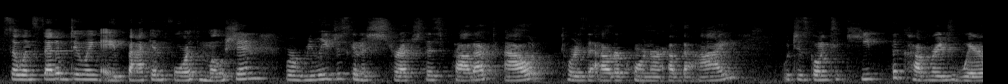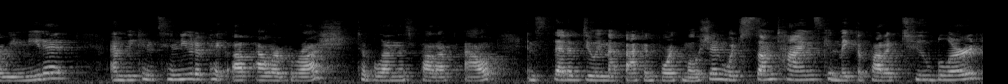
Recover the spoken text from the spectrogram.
So instead of doing a back and forth motion, we're really just gonna stretch this product out towards the outer corner of the eye, which is going to keep the coverage where we need it and we continue to pick up our brush to blend this product out instead of doing that back and forth motion, which sometimes can make the product too blurred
